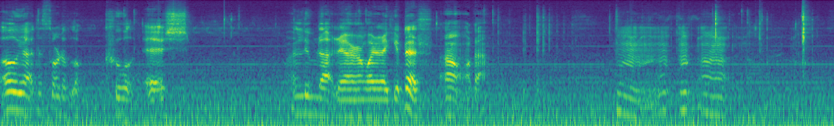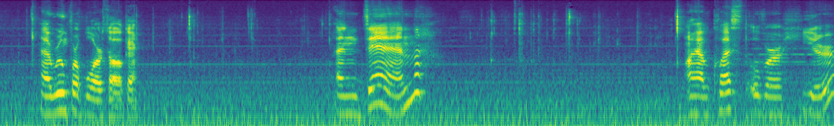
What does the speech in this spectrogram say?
Oh yeah this sort of look cool-ish. I leave that there. Why did I keep this? Oh okay. Hmm mm -mm. have room for four so okay. And then I have quest over here.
